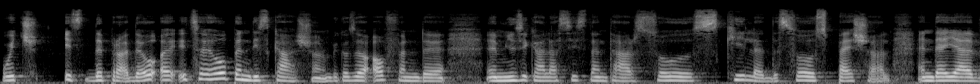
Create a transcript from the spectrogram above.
which is the, the uh, it's an open discussion because uh, often the uh, musical assistants are so skilled, so special, and they have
